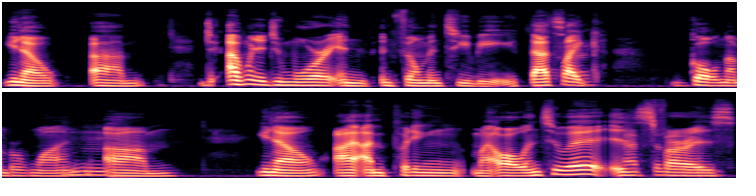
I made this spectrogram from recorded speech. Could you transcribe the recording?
you know, um, d- I want to do more in, in film and TV. That's Okay. Goal number one. Mhm. Um, you know, I, I'm putting my all into it as far as,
